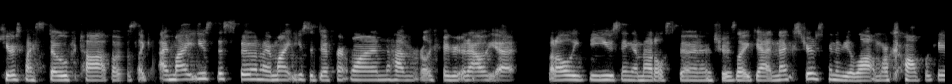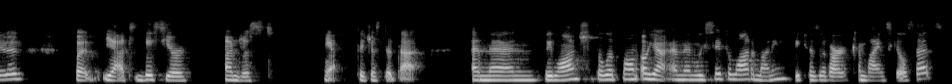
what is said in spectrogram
Here's my stove top. I was like, I might use this spoon. I might use a different one. I haven't really figured it out yet, but I'll be using a metal spoon. And she was like, Yeah, next year is going to be a lot more complicated. But yeah, this year, I'm just, yeah, they just did that. And then we launched the lip balm. Oh, yeah. And then we saved a lot of money because of our combined skill sets.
